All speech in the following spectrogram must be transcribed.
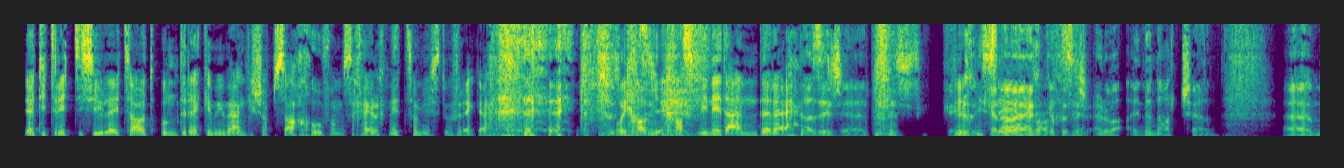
Ja, die dritte Säule gezahlt und regen mich manchmal ab Sachen auf, die man sich eigentlich nicht so müsste aufregen Und ich kann, mich- ich kann es wie nicht ändern. Das ist, äh, das ist, genau, erwachsen. das ist in a nutshell. Ähm,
